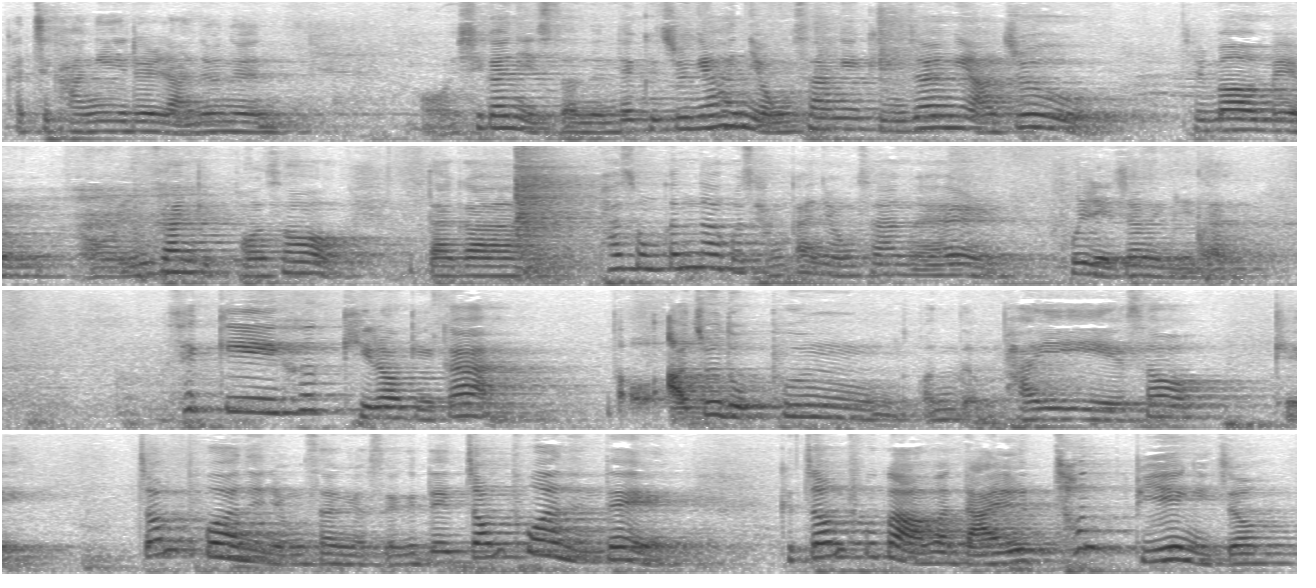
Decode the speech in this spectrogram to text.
같이 강의를 나누는 어, 시간이 있었는데 그 중에 한 영상이 굉장히 아주 제 마음에 어, 인상 깊어서 이따가 파송 끝나고 잠깐 영상을 볼 예정입니다. 새끼 흙 기러기가 아주 높은 바위에서 이렇게 점프하는 영상이었어요. 근데 점프하는데 그 점프가 아마 날 첫 비행이죠.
